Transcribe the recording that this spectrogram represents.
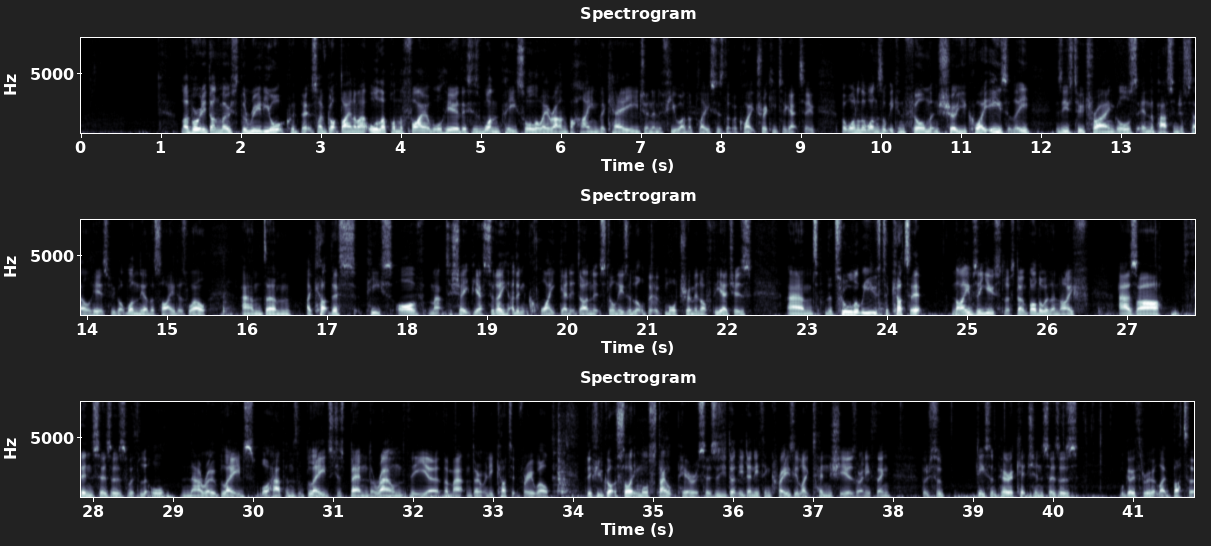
I've already done most of the really awkward bits. I've got Dynamat all up on the firewall here. This is one piece all the way around behind the cage and in a few other places that were quite tricky to get to. But one of the ones that we can film and show you quite easily is these two triangles in the passenger cell here. So we've got one on the other side as well. And um, I cut this piece of mat to shape yesterday. I didn't quite get it done. It still needs a little bit more trimming off the edges. And the tool that we use to cut it Knives are useless, don't bother with a knife, as are thin scissors with little narrow blades. What happens, the blades just bend around the, uh, the mat and don't really cut it very well. But if you've got a slightly more stout pair of scissors, you don't need anything crazy like tin shears or anything, but just a decent pair of kitchen scissors will go through it like butter.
